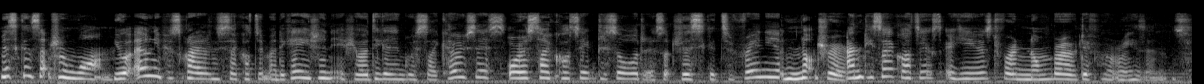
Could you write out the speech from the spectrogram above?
Misconception 1. You are only prescribed antipsychotic medication if you are dealing with psychosis or a psychotic disorder such as schizophrenia. Not true. Antipsychotics are used for a number of different reasons.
